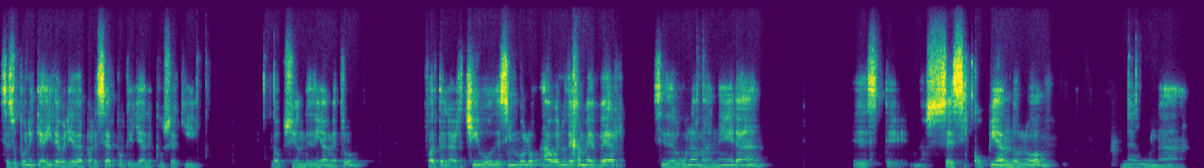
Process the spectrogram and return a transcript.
se supone que ahí debería de aparecer porque ya le puse aquí la opción de diámetro. Falta el archivo de símbolo. Ah, bueno, déjame ver si de alguna manera este, no sé si copiándolo en alguna,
